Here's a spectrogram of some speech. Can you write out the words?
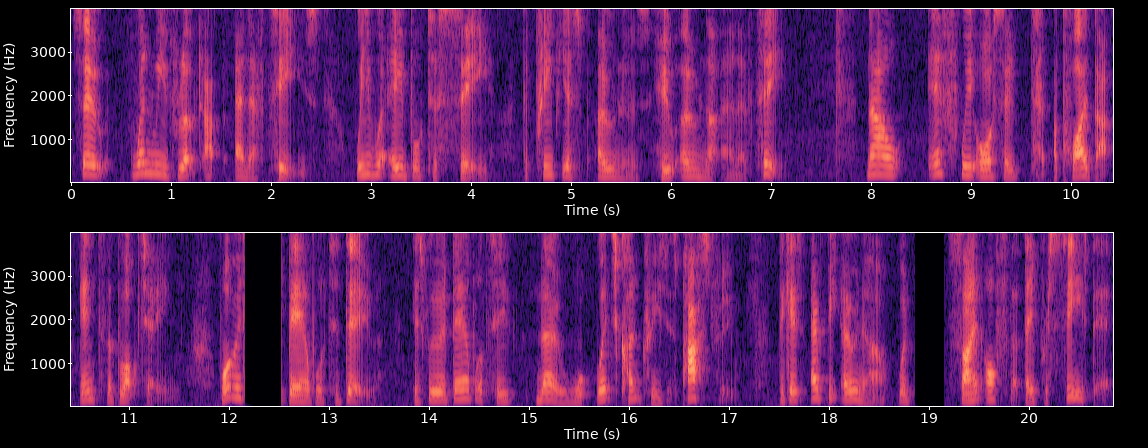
So when we've looked at NFTs, we were able to see the previous owners who own that NFT. Now, if we also applied that into the blockchain, what we'd be able to do is we would be able to know which countries it's passed through because every owner would sign off that they've received it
